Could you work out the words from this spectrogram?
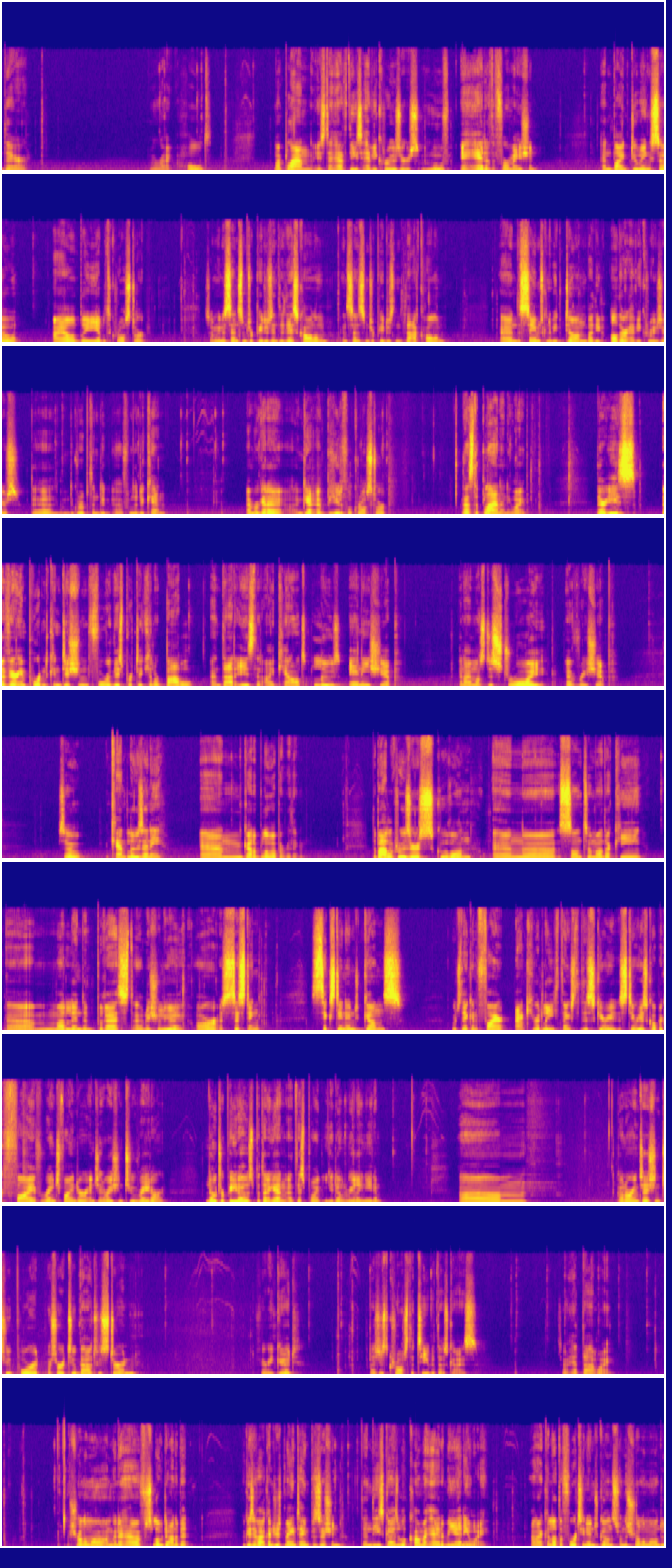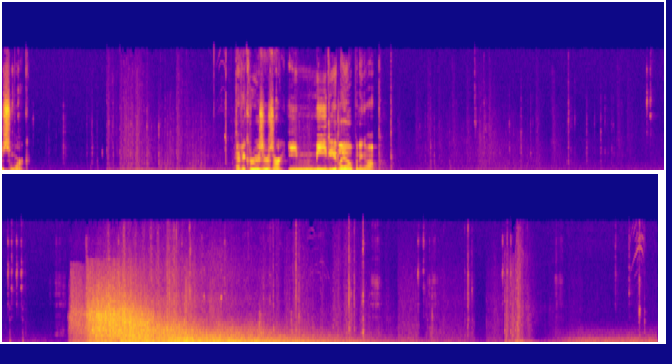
There. Alright, hold. My plan is to have these heavy cruisers move ahead of the formation. And by doing so, I'll be able to cross torp. So I'm going to send some torpedoes into this column and send some torpedoes into that column. And the same is going to be done by the other heavy cruisers, the, the group from the, uh, from the Duquesne. And we're going to get a beautiful cross torp. That's the plan anyway. There is a very important condition for this particular battle, and that is that I cannot lose any ship. And I must destroy every ship. So, can't lose any, and gotta blow up everything. The battle cruisers Couronne and uh, Saint-Thomas d'Aquin, uh, Madeleine de Brest and Richelieu are assisting. 16-inch guns, which they can fire accurately thanks to the stereoscopic 5 rangefinder and generation 2 radar. No torpedoes, but then again, at this point, you don't really need them. Um, gun orientation to port, or sorry, to bow to stern. Very good. Let's just cross the T with those guys. So head that way. Charlemont, I'm going to have slow down a bit. Because if I can just maintain position, then these guys will come ahead of me anyway. And I can let the 14-inch guns from the Charlemont do some work. Heavy cruisers are immediately opening up.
